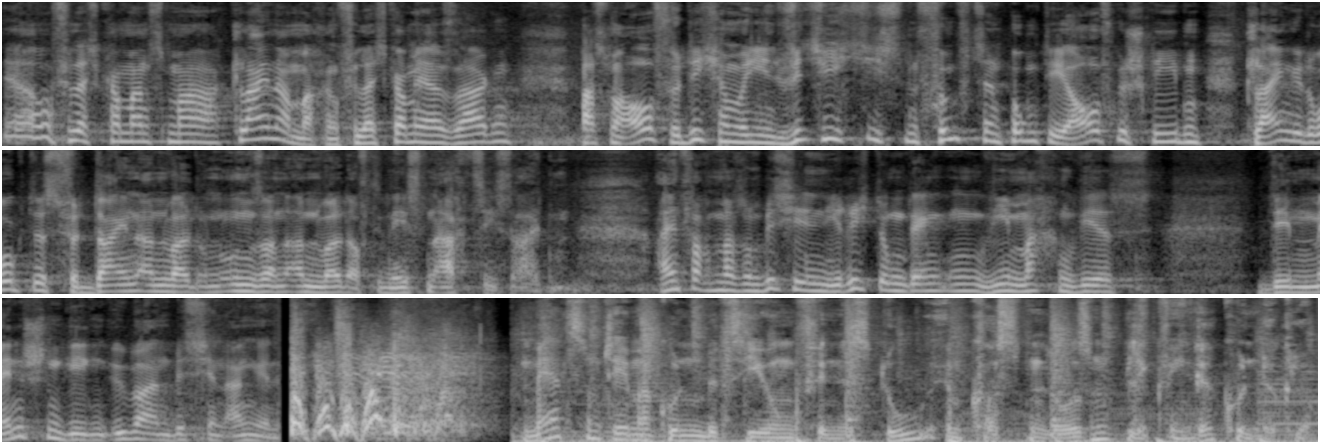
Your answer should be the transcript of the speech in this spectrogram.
Ja, aber vielleicht kann man es mal kleiner machen. Vielleicht kann man ja sagen, pass mal auf, für dich haben wir die wichtigsten 15 Punkte hier aufgeschrieben, kleingedrucktes für deinen Anwalt und unseren Anwalt auf die nächsten 80 Seiten. Einfach mal so ein bisschen in die Richtung denken, wie machen wir es dem Menschen gegenüber ein bisschen angenehm. Mehr zum Thema Kundenbeziehung findest du im kostenlosen Blickwinkel Kundeclub.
